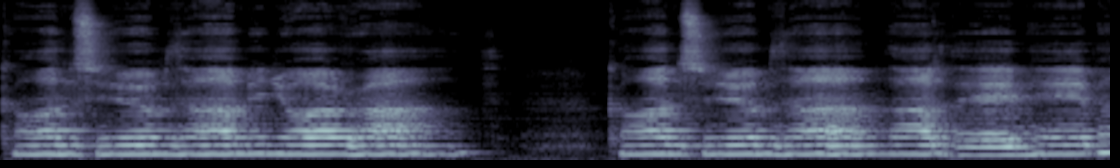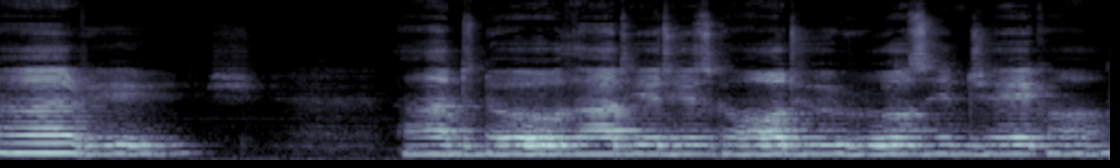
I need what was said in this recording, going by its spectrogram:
Consume them in your wrath, consume them that they may perish. And know that it is God who rules in Jacob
